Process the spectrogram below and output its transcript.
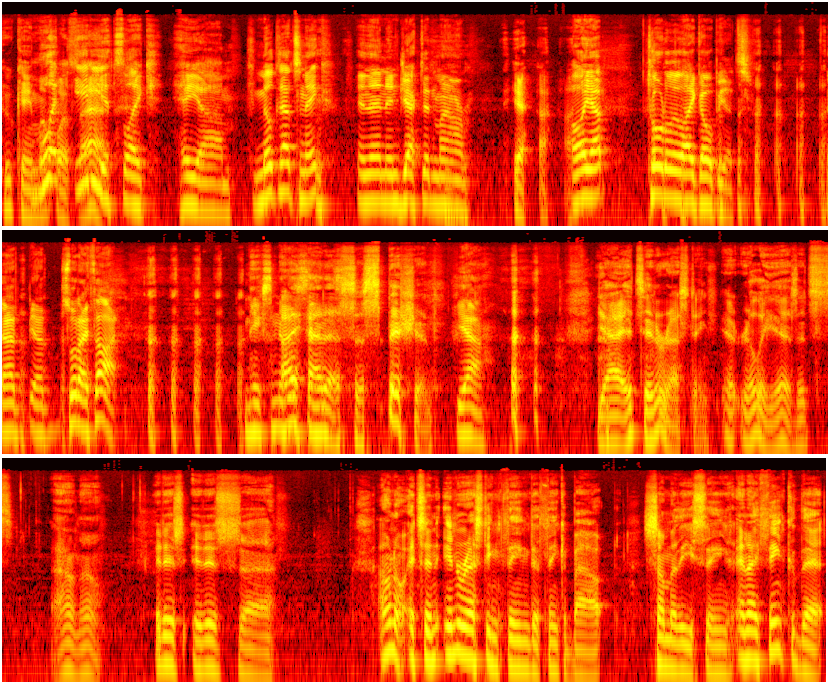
who came up What with idiots like, hey, um, milk that snake and then inject it in my arm. yeah Oh, yep, totally like opiates. that, yeah, that's what I thought. Makes no i sense. had a suspicion Yeah, yeah it's interesting. It really is. It's i don't know. It is it is uh i don't know. It's an interesting thing to think about some of these things. And i think that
